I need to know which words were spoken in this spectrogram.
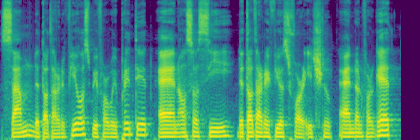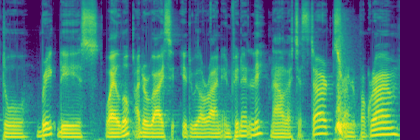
sum the total reviews before we print it and also see the total reviews for each loop. And don't forget to break this while loop, otherwise it will run infinitely. Now let's just start, let's run the program.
